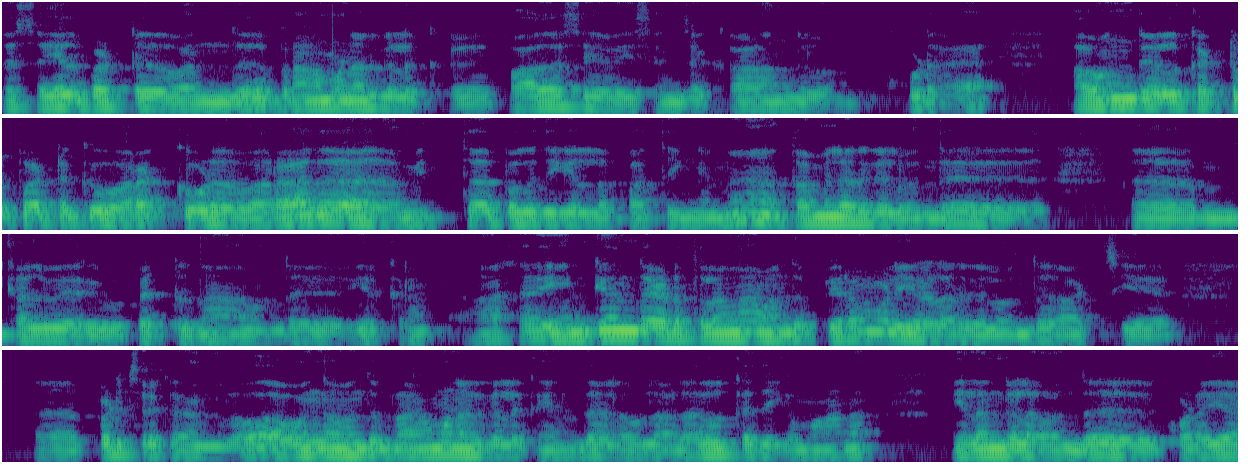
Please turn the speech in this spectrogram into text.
செயல்பட்டு வந்து பிராமணர்களுக்கு பாத சேவை செஞ்ச காலங்களும் கூட, அவங்கள் கட்டுப்பாட்டுக்கு வரக்கூட வராத மித்த பகுதிகளில் பார்த்தீங்கன்னா, தமிழர்கள் வந்து கல்வி அறிவு பெற்று தான் வந்து இருக்கிறாங்க. ஆக எங்கெந்த இடத்துலலாம் வந்து பிறமொழியாளர்கள் வந்து ஆட்சியை படிச்சிருக்கிறாங்களோ பிடிச்சிருக்கிறாங்களோ, அவங்க வந்து பிராமணர்களுக்கு எந்த அளவில் அளவுக்கு அதிகமான நிலங்களை வந்து கொடையா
